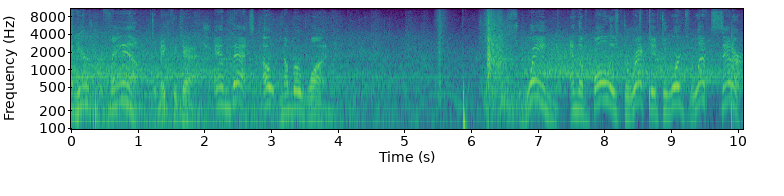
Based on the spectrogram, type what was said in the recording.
And here's Pham to make the catch. And that's out number one. Swing, and the ball is directed towards left center.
